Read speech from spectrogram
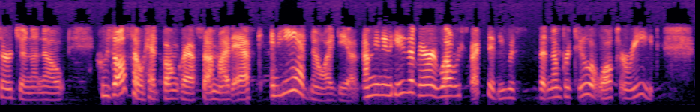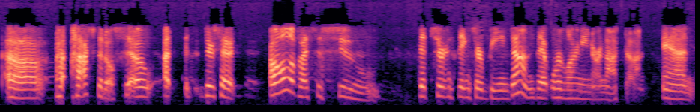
surgeon a note, who's also had bone grafts, I might ask, and he had no idea. I mean, and he's a very well respected. He was the number two at Walter Reed uh, Hospital. So uh, there's a all of us assume that certain things are being done that we're learning are not done. And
